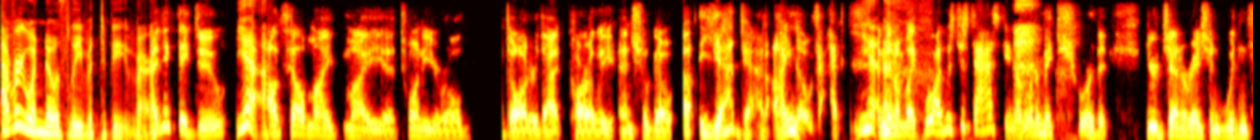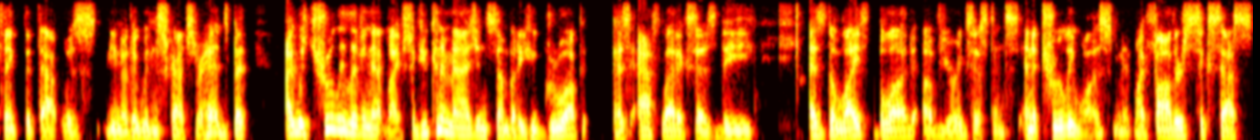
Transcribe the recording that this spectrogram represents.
everyone knows "Leave It to Beaver." I think they do. Yeah, I'll tell my my twenty uh, year old daughter that carly and she'll go uh, yeah dad i know that. Yeah. and then i'm like well i was just asking. I want to make sure that your generation wouldn't think that that was you know they wouldn't scratch their heads. But i was truly living that life. So if you can imagine somebody who grew up as athletics as the as the lifeblood of your existence and it truly was my father's success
